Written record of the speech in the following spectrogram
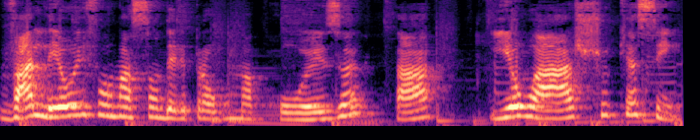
valeu a informação dele para alguma coisa, tá? E eu acho que, assim,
